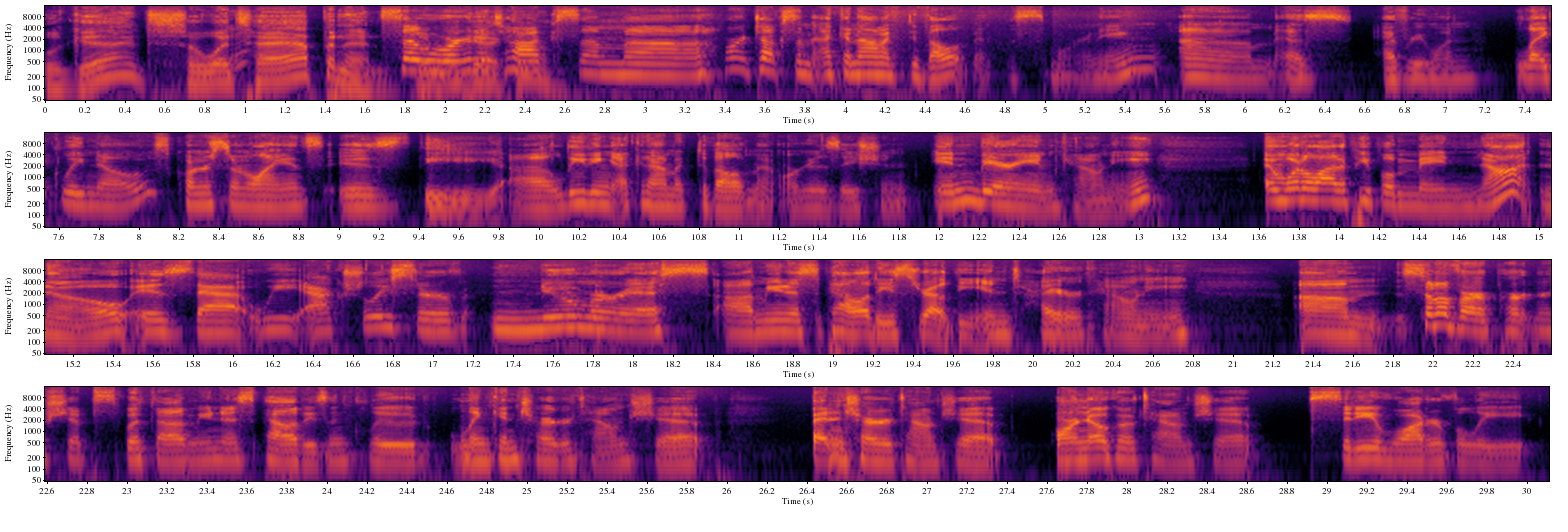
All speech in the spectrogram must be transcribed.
Well, good. So, what's happening? So What we we're going to talk going? some. Uh, we're going to talk some economic development this morning. Um, as everyone likely knows, Cornerstone Alliance is the uh, leading economic development organization in Berrien County. And what a lot of people may not know is that we actually serve numerous uh, municipalities throughout the entire county. Um, some of our partnerships with uh, municipalities include Lincoln Charter Township, Benton Charter Township, Oronoko Township, City of Watervliet,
